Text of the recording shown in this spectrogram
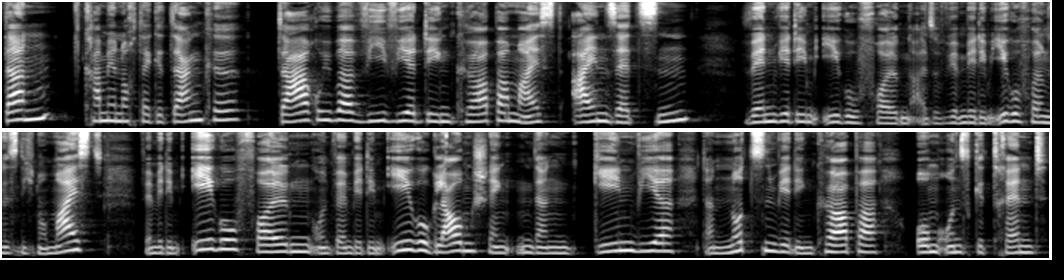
Dann kam mir noch der Gedanke, darüber, wie wir den Körper meist einsetzen, wenn wir dem Ego folgen. Also wenn wir dem Ego folgen, ist nicht nur meist, wenn wir dem Ego folgen und wenn wir dem Ego Glauben schenken, dann gehen wir, dann nutzen wir den Körper, um uns getrennt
